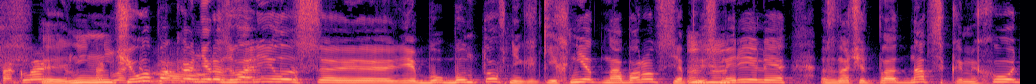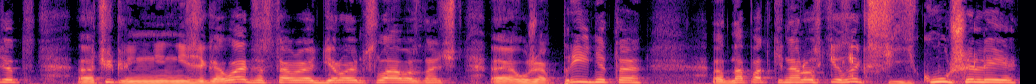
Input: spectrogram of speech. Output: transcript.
Согласен, э, согласен Ничего но... пока не развалилось, э, бунтов никаких нет, наоборот, все присмирели, угу. значит, под нациками ходят, э, чуть ли не, не зиговать заставляют, героям слава, значит, уже принято нападки на русский язык кушали,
